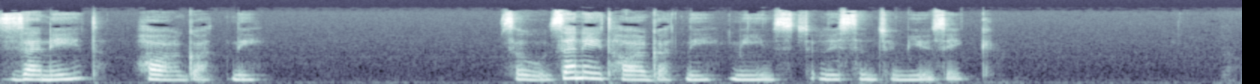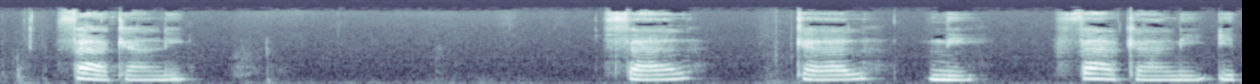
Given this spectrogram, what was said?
Zenét hallgatni. So, zenét hallgatni means to listen to music. Felkelni. Fel, kell, ni. Felkelni, it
